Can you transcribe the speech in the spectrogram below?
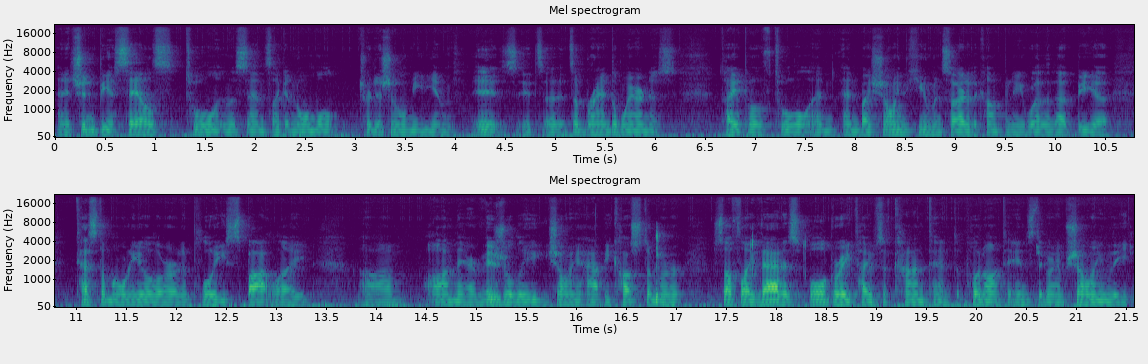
and it shouldn't be a sales tool in the sense like a normal traditional medium is. It's a, it's a brand awareness type of tool and, and by showing the human side of the company, whether that be a testimonial or an employee spotlight um, on there visually, showing a happy customer, stuff like that is all great types of content to put onto Instagram, showing the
